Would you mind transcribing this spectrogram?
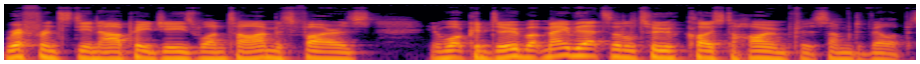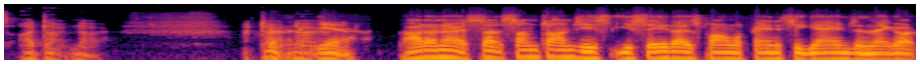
referenced in RPGs one time as far as in what could do, but maybe that's a little too close to home for some developers. I don't know. I don't know. Yeah, I don't know. So, sometimes you you see those Final Fantasy games and they got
